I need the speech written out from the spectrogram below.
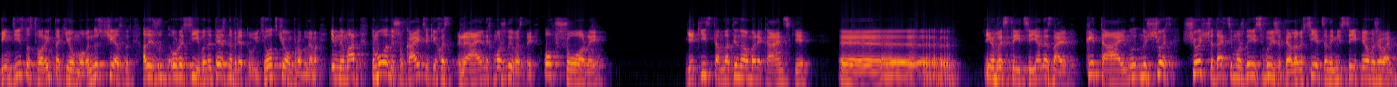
Він дійсно створив такі умови. Ну щезнуть, але ж у Росії вони теж не врятуються. От в чому проблема. Їм нема тому вони шукають якихось реальних можливостей: офшори, якісь там латиноамериканські. Е- Інвестиції, я не знаю, Китай, ну ну щось, щось, що дасть їм можливість вижити, але Росія це не місце їхнього виживання.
